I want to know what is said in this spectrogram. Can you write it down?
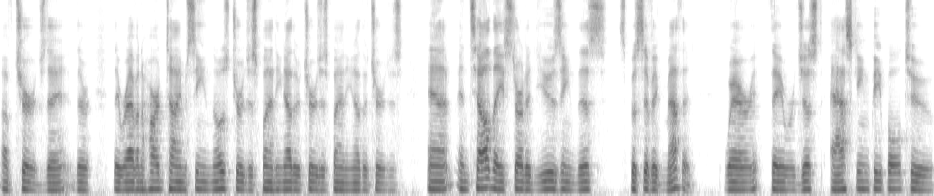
of church. They they they were having a hard time seeing those churches planting other churches planting other churches, and until they started using this specific method where they were just asking people to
